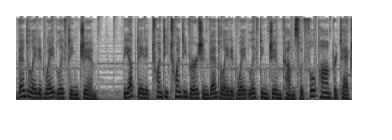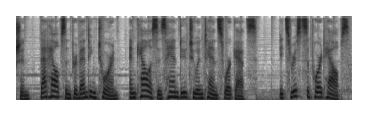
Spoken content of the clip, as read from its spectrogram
Ventilated Weightlifting Gym. The updated 2020 version ventilated weightlifting gym comes with full palm protection that helps in preventing torn and calluses hand due to intense workouts. Its wrist support helps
